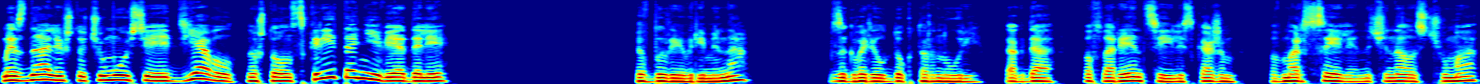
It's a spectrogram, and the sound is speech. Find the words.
Мы знали, что чуму сеет дьявол, но что он скрита, не ведали. В былые времена, заговорил доктор Нури, когда во Флоренции или, скажем, в Марселе начиналась чума,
